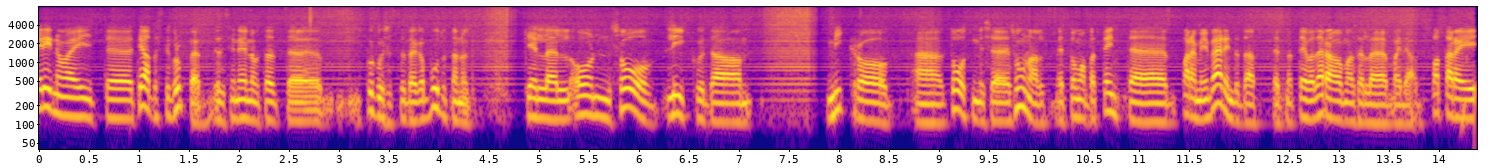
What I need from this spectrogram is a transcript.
erinevaid äh, teadlaste gruppe ja siin eelnevalt olete põgusalt seda ka puudutanud, kellel on soov liikuda mikrotootmise suunal, et oma patente paremini väärindada, et nad teevad ära oma selle, ma ei tea, patarei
